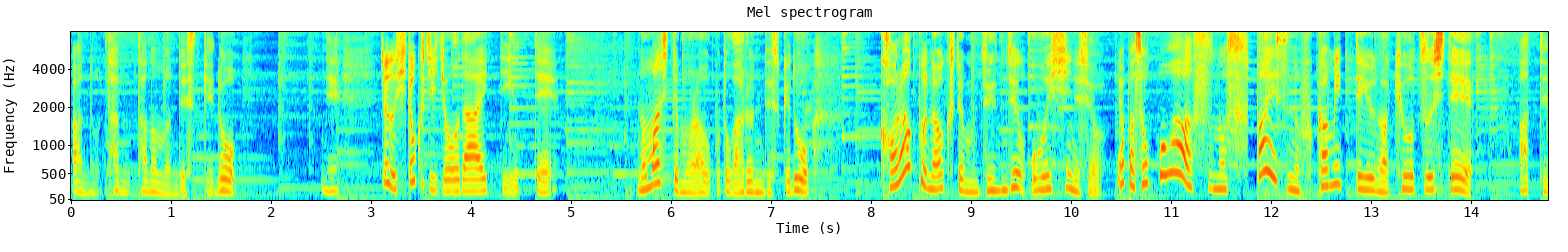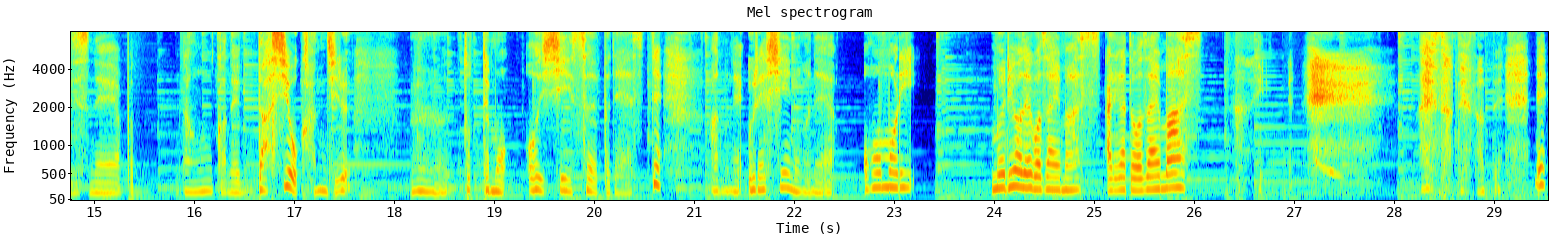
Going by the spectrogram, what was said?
あの頼むんですけどねちょっと一口ちょうだいって言って飲ましてもらうことがあるんですけど辛くなくても全然美味しいんですよ。やっぱそこはそのスパイスの深みっていうのは共通してあってですね。やっぱなんかね出汁を感じる。うんとっても美味しいスープです。であのね嬉しいのがね大盛り無料でございます。ありがとうございます。はいさてさて。で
